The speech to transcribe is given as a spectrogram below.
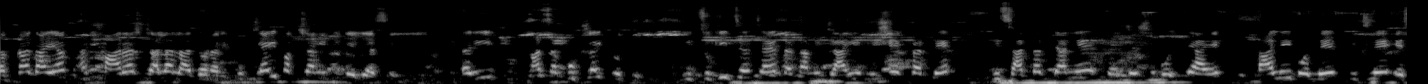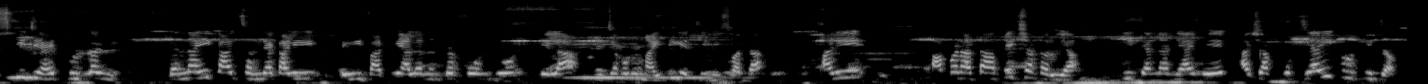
धक्कादायक आणि महाराष्ट्राला लाजवणारी. कुठल्याही पक्षाने ती केली असेल तरी असं कुठलंही कृती ही चुकीचंच आहे. त्याचा आम्ही जाहीर निषेध मी सातत्याने त्यांच्याशी बोलते आहे कालही बोलले तिथले एस पी जे आहेत कुलकर्णी त्यांनाही काल संध्याकाळी ही बातमी आल्यानंतर फोन घेऊन केला. त्याच्याकडून माहिती घेतली मी स्वतः. आणि आपण आता अपेक्षा करूया की त्यांना न्याय मिळेल अशा कुठल्याही कृतीचं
